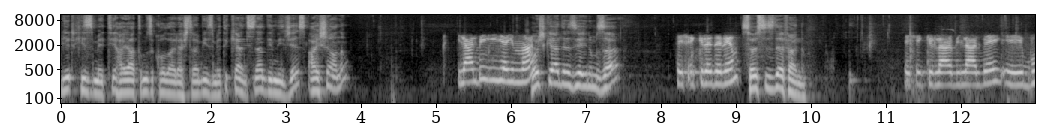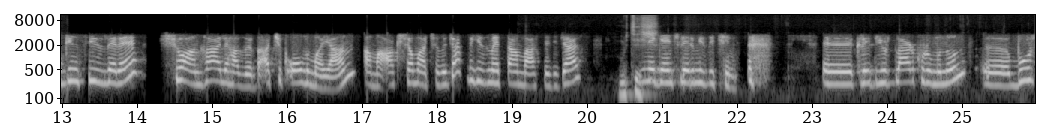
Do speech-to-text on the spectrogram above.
bir hizmeti, hayatımızı kolaylaştıran bir hizmeti kendisinden dinleyeceğiz. Ayşe Hanım. Bilal Bey iyi yayınlar. Hoş geldiniz yayınımıza. Teşekkür ederim. Söz sizde efendim. Teşekkürler Bilal Bey. Ee, bugün sizlere şu an hali hazırda açık olmayan ama akşama açılacak bir hizmetten bahsedeceğiz. Müthiş. Yine gençlerimiz için. e, Kredi Yurtlar Kurumu'nun e, burs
